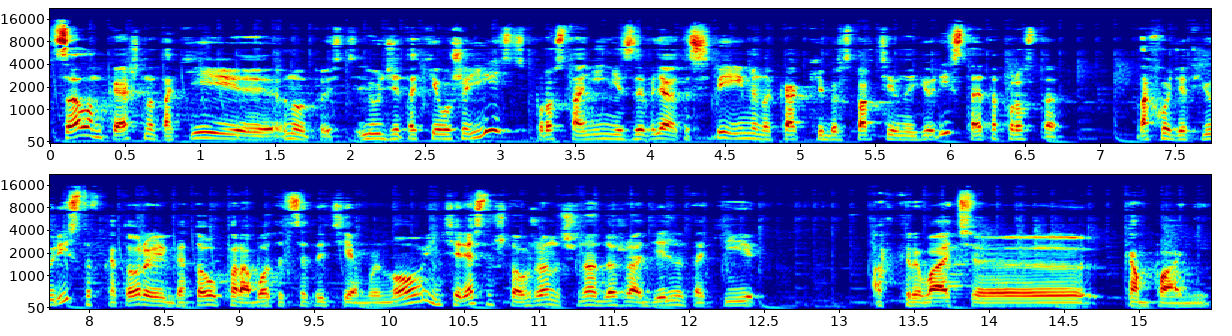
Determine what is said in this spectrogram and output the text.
в целом, конечно, такие, ну, то есть, люди такие уже есть, просто они не заявляют о себе именно как киберспортивный юрист, а это просто находят юристов, которые готовы поработать с этой темой. Но интересно, что уже начинают даже отдельно такие открывать э, компании.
